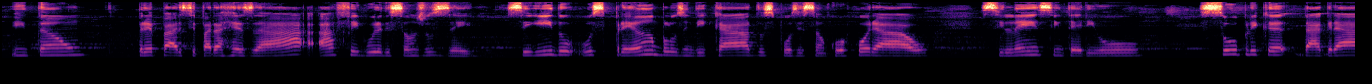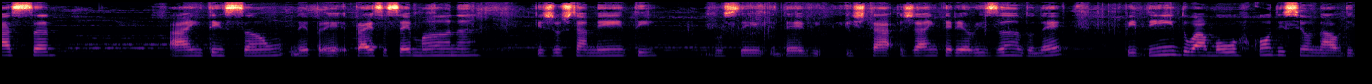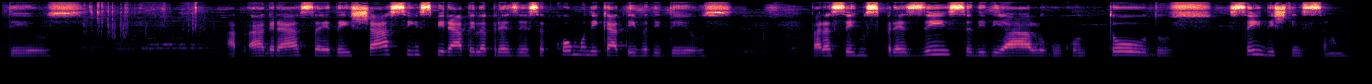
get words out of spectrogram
Então, prepare-se para rezar a figura de São José, seguindo os preâmbulos indicados: posição corporal, silêncio interior, súplica da graça a intenção né, para essa semana, que justamente você deve estar já interiorizando, né? Pedindo o amor condicional de Deus. A, a graça é deixar-se inspirar pela presença comunicativa de Deus, para sermos presença de diálogo com todos, sem distinção.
